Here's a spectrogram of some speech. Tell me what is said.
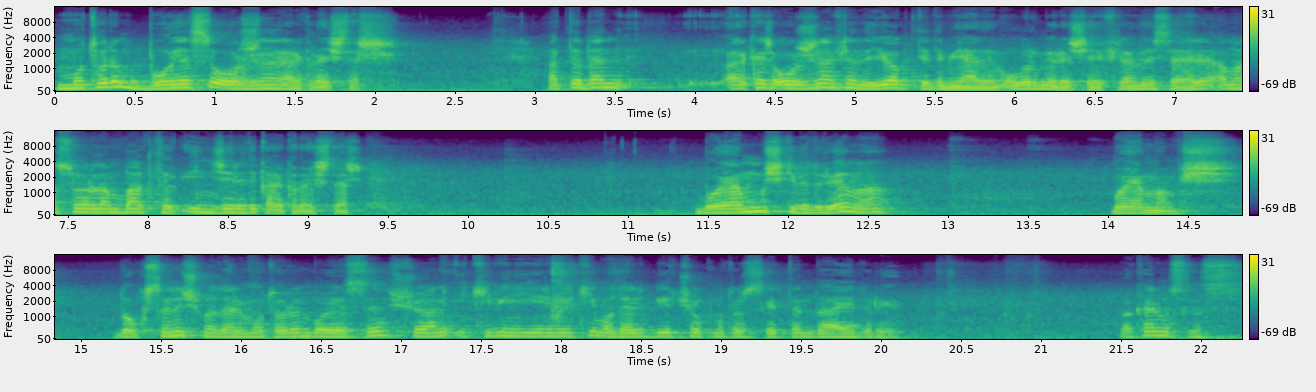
Motorun boyası orijinal arkadaşlar. Hatta ben arkadaş orijinal falan da yok dedim ya dedim. Olur mu öyle şey falan vesaire. Ama sonradan baktık, inceledik arkadaşlar. Boyanmış gibi duruyor ama boyanmamış. 93 model motorun boyası şu an 2022 model birçok motosikletten daha iyi duruyor. Bakar mısınız?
